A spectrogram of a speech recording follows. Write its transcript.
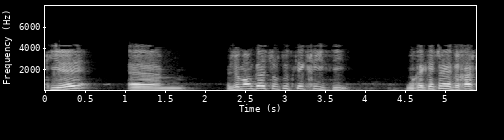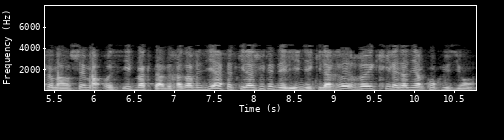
qui est, euh, je m'engage sur tout ce qui est écrit ici. Donc la question est de Lomar, Shema Osif Bakta, est-ce qu'il a ajouté des lignes et qu'il a réécrit la dernière conclusion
